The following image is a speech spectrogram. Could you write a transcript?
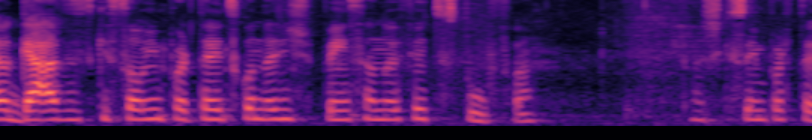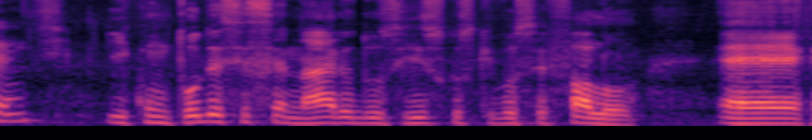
é, gases que são importantes quando a gente pensa no efeito estufa. Então, acho que isso é importante. E com todo esse cenário dos riscos que você falou, é,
